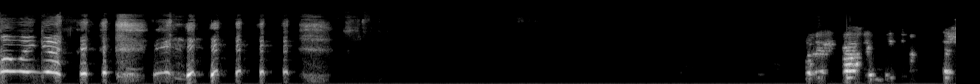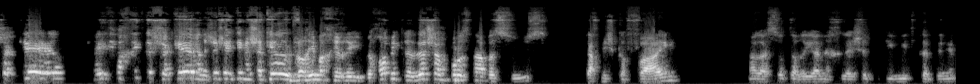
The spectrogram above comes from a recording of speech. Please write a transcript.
Oh my god. לשקר, הייתי לשקר, אני חושב שהייתי משקר על דברים אחרים. בכל מקרה, זה שמפו זנב הסוס, קח משקפיים, מה לעשות, הראייה נחלשת בגיל מתקדם.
